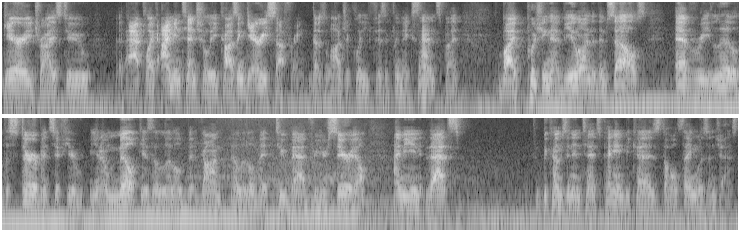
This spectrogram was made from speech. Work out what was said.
Gary tries to act like I'm intentionally causing Gary suffering. Doesn't logically, physically make sense, but by pushing that view onto themselves, every little disturbance if your you know milk is a little bit gone a little bit too bad for your cereal i mean that's becomes an intense pain because the whole thing was unjust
